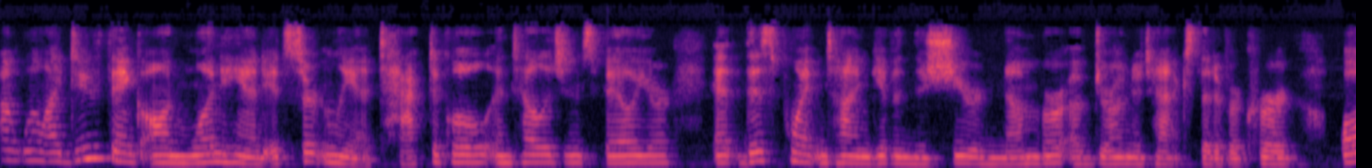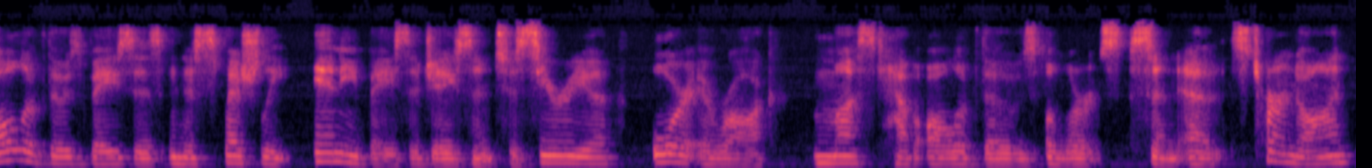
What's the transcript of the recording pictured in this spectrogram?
Uh, well, I do think on one hand, it's certainly a tactical intelligence failure. At this point in time, given the sheer number of drone attacks that have occurred, all of those bases, and especially any base adjacent to Syria or Iraq, must have all of those alerts uh, turned on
